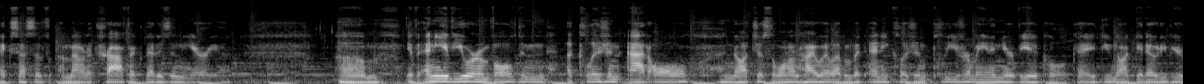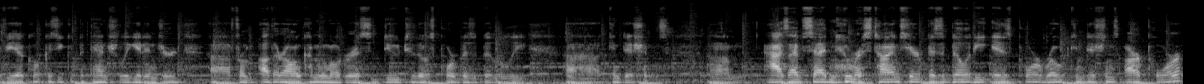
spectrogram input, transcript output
excessive amount of traffic that is in the area. Um, if any of you are involved in a collision at all, not just the one on Highway 11, but any collision, please remain in your vehicle, okay? Do not get out of your vehicle because you could potentially get injured uh, from other oncoming motorists due to those poor visibility uh, conditions. Um, as I've said numerous times here, visibility is poor, road conditions are poor.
